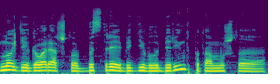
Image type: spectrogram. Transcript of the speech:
Многие говорят, что быстрее беги в лабиринт, потому что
